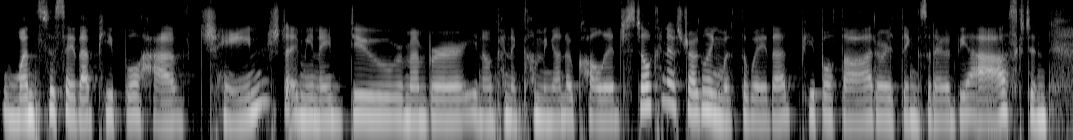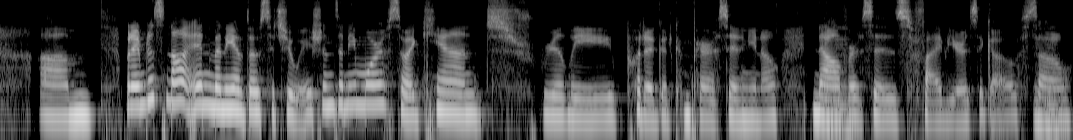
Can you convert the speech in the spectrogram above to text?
wants to say that people have changed. I mean, I do remember, you know, kind of coming out of college, still kind of struggling with the way that people thought or things that I would be asked. And, um, but I'm just not in many of those situations anymore. So I can't really put a good comparison, you know, now versus five years ago. So,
